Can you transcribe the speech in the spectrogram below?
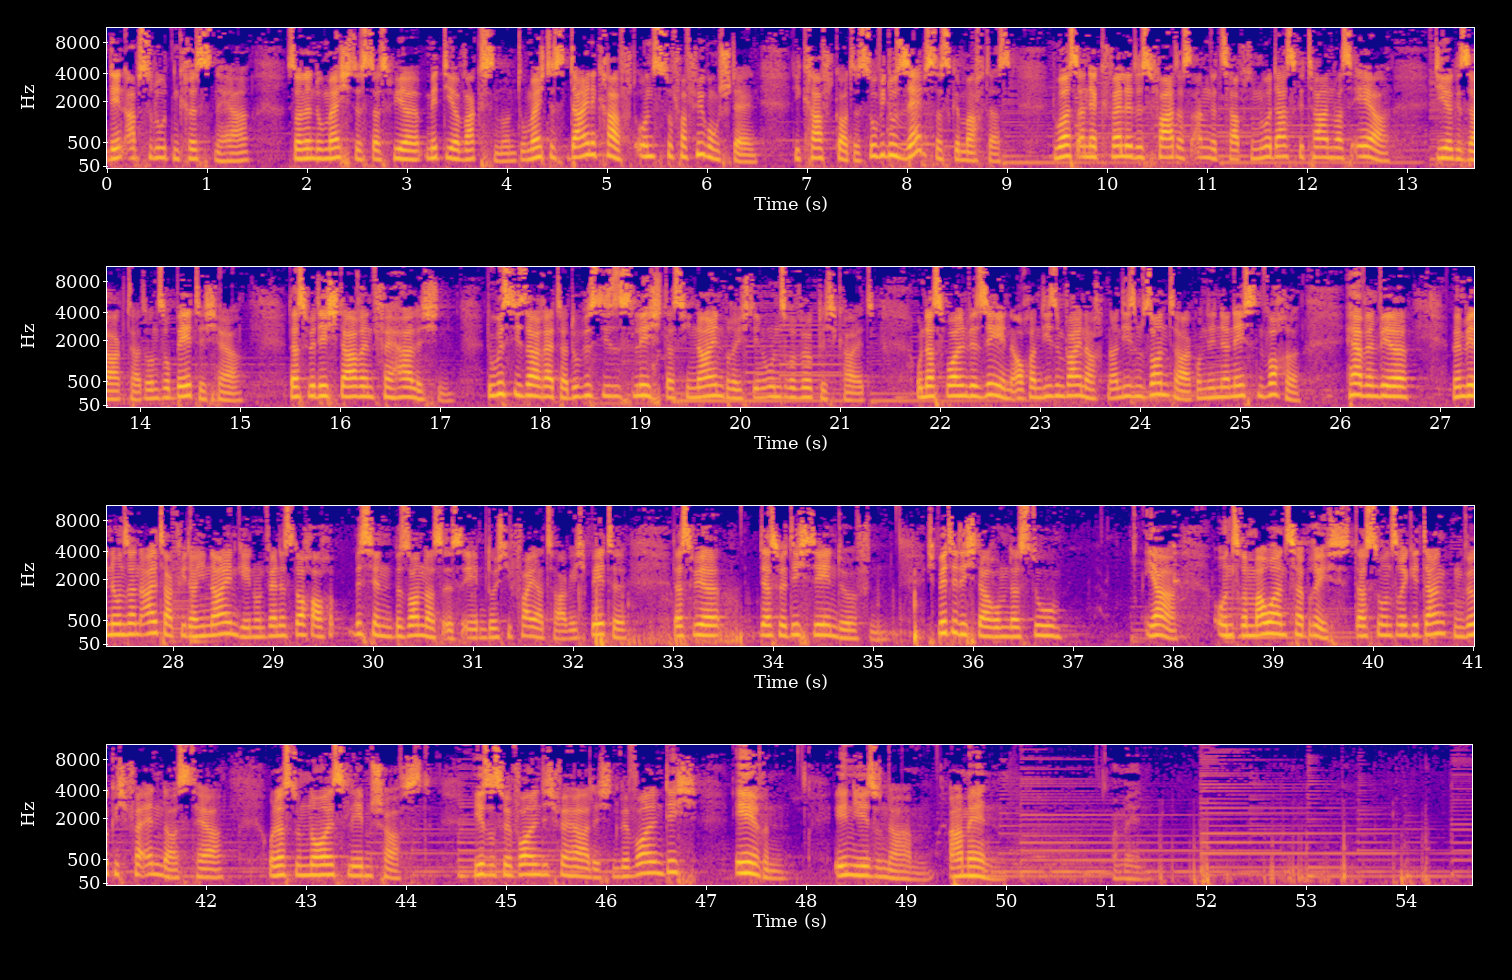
den absoluten Christen, Herr, sondern du möchtest, dass wir mit dir wachsen und du möchtest deine Kraft uns zur Verfügung stellen, die Kraft Gottes, so wie du selbst das gemacht hast. Du hast an der Quelle des Vaters angezapft und nur das getan, was er dir gesagt hat. Und so bete ich, Herr, dass wir dich darin verherrlichen. Du bist dieser Retter, du bist dieses Licht, das hineinbricht in unsere Wirklichkeit. Und das wollen wir sehen, auch an diesem Weihnachten, an diesem Sonntag und in der nächsten Woche. Herr, wenn wir, wenn wir in unseren Alltag wieder hineingehen und wenn es doch auch ein bisschen besonders ist, eben durch die Feiertage, ich bete, dass wir, dass wir dich sehen dürfen. Ich bitte dich darum, dass du, ja, unsere Mauern zerbrichst, dass du unsere Gedanken wirklich veränderst, Herr, und dass du neues Leben schaffst. Jesus, wir wollen dich verherrlichen. Wir wollen dich ehren. In Jesu Namen. Amen.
